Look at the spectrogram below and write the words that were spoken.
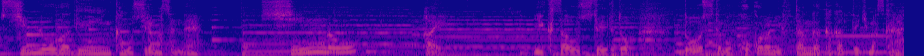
心労が原因かもしれませんね。辛労？はい。戦をしているとどうしても心に負担がかかってきますから。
